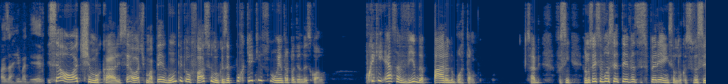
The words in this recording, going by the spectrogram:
faz a rima dele. Isso é ótimo, cara, isso é ótimo. A pergunta que eu faço, Lucas, é por que que isso não entra pra dentro da escola? Por que que essa vida para no portão? Sabe? Assim, eu não sei se você teve essa experiência, Lucas, se você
